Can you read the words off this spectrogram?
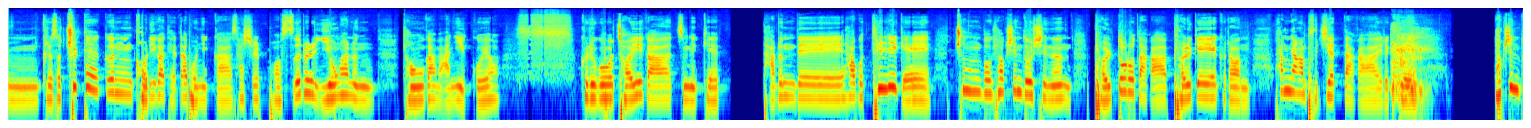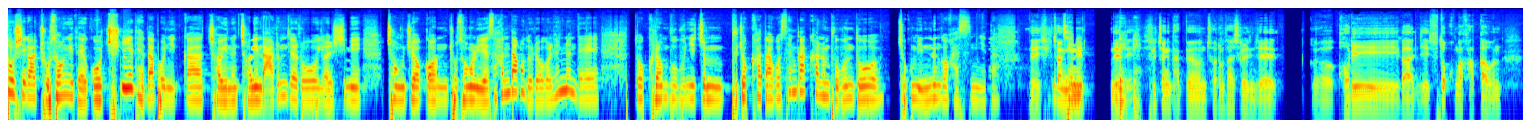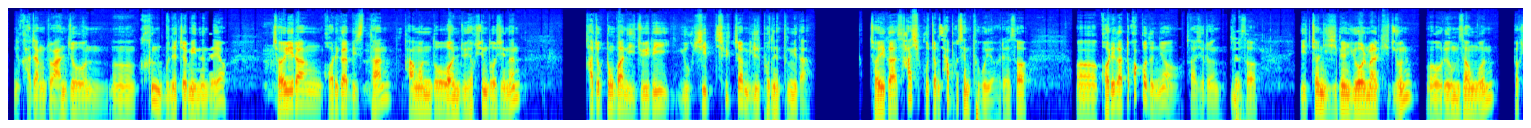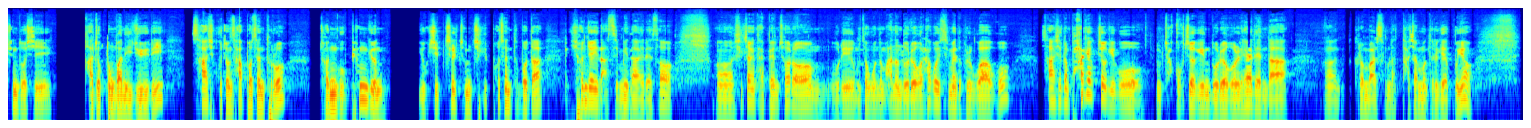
음, 그래서 출퇴근 거리가 되다 보니까 사실 버스를 이용하는 경우가 많이 있고요. 그리고 저희가 좀 이렇게 다른 데하고 틀리게 충북 혁신도시는 별도로다가 별개의 그런 황량한 부지에다가 이렇게 혁신도시가 조성이 되고 추진이 되다 보니까 저희는 저희 나름대로 열심히 정주여권 조성을 위해서 한다고 노력을 했는데 또 그런 부분이 좀 부족하다고 생각하는 부분도 조금 있는 것 같습니다. 네, 실장님. 제일- 네, 네. 네. 실장님 답변처럼 사실 이제 어, 거리가 이제 수도권과 가까운 가장 좀 안 좋은 어, 큰 문제점이 있는데요. 저희랑 거리가 비슷한 강원도 원주 혁신도시는 가족 동반 이주율이 67.1%입니다. 저희가 49.4%고요. 그래서 어, 거리가 똑같거든요. 사실은. 그래서 2020년 6월 말 기준 어, 우리 음성군 혁신도시 가족 동반 이주율이 49.4%로 전국 평균 67.7%보다 현저히 낮습니다. 그래서 어, 실장의 답변처럼 우리 음성군도 많은 노력을 하고 있음에도 불구하고 사실은 파격적이고 좀 적극적인 노력을 해야 된다. 어, 그런 말씀을 다시 한번 드리겠고요.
